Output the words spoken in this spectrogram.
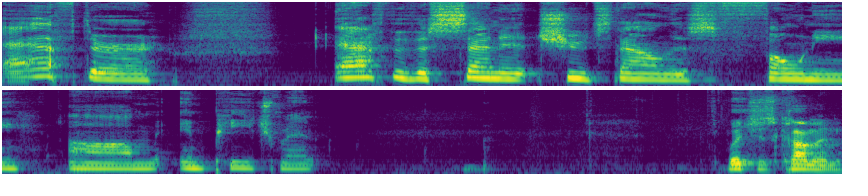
after after the Senate shoots down this phony um impeachment, Which is coming.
